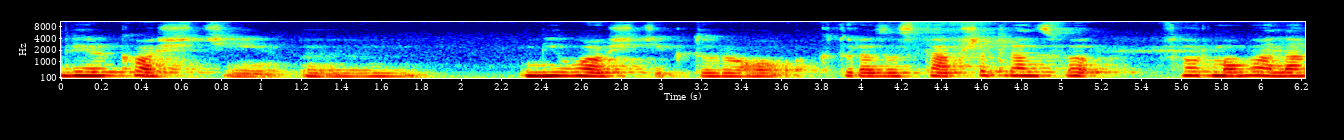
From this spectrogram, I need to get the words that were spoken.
wielkości mm, miłości, którą, która została przetransformowana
